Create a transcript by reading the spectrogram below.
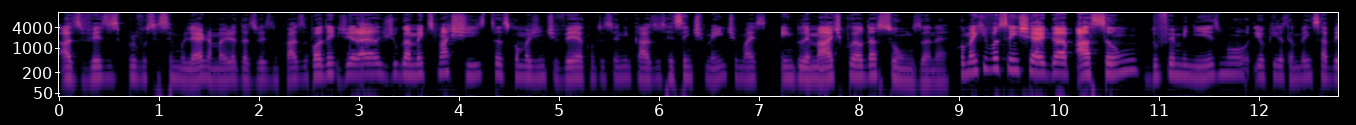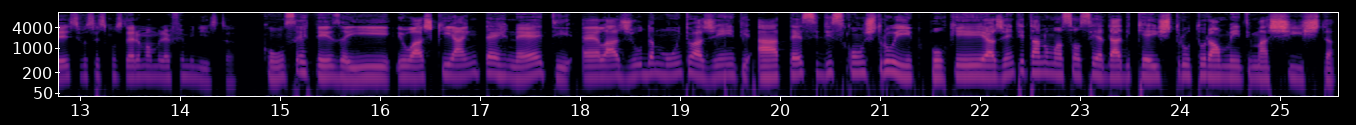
às vezes, por você ser mulher, na maioria das vezes, no caso, podem gerar julgamentos machistas, como a gente vê acontecendo em casos recentemente. O mais emblemático é o da Sonza, né? Como é que você enxerga a ação do feminismo? E eu queria também saber se você se considera uma mulher feminista. Com certeza. E eu acho que a internet, ela ajuda muito a gente a até se desconstruir. Porque a gente está numa sociedade que é estruturalmente machista.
